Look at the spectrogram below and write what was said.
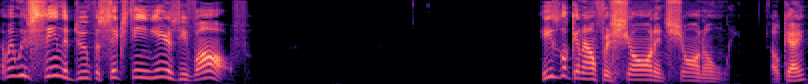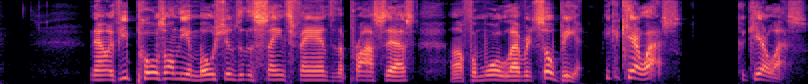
I mean, we've seen the dude for 16 years evolve. He's looking out for Sean and Sean only, okay? Now, if he pulls on the emotions of the Saints fans in the process uh, for more leverage, so be it. He could care less. Could care less.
